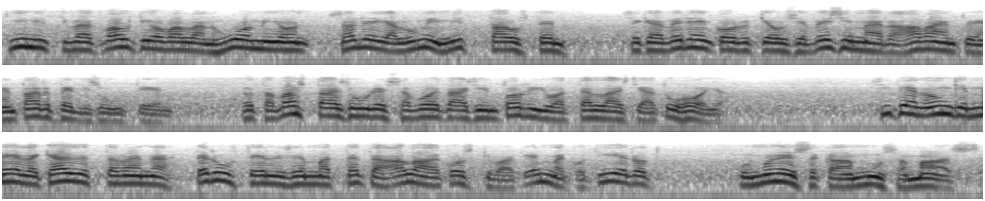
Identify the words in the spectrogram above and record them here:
kiinnittivät valtiovallan huomion sade- ja lumimittausten sekä vedenkorkeus- ja vesimäärähavaintojen tarpeellisuuteen, jotta vastaisuudessa voitaisiin torjua tällaisia tuhoja. Siten onkin meillä käytettävänä perusteellisemmat tätä alaa koskevat ennakkotiedot kuin monessakaan muussa maassa.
